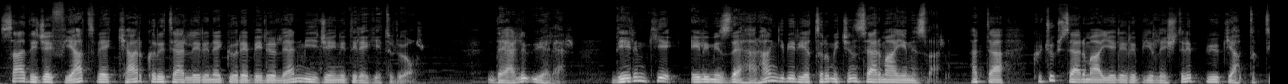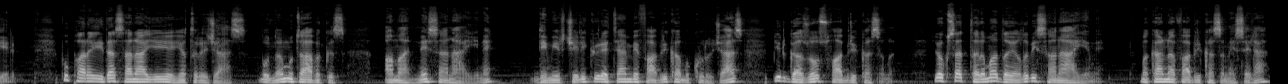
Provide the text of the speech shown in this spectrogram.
sadece fiyat ve kar kriterlerine göre belirlenmeyeceğini dile getiriyor. Değerli üyeler, diyelim ki elimizde herhangi bir yatırım için sermayemiz var. Hatta küçük sermayeleri birleştirip büyük yaptık diyelim. Bu parayı da sanayiye yatıracağız. Buna mutabıkız. Ama ne sanayine? Demir çelik üreten bir fabrika mı kuracağız, bir gazoz fabrikası mı? Yoksa tarıma dayalı bir sanayi mi? Makarna fabrikası mesela?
